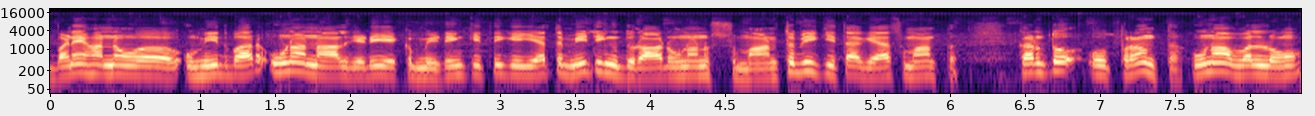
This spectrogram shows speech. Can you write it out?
ਬਣੇ ਹਨ ਅ, ਉਮੀਦਵਾਰ ਉਹਨਾਂ ਨਾਲ ਜਿਹੜੀ ਇੱਕ ਮੀਟਿੰਗ ਕੀਤੀ ਗਈ ਹੈ ਤੇ ਮੀਟਿੰਗ ਦੌਰਾਨ ਉਹਨਾਂ ਨੂੰ ਸਨਮਾਨਿਤ ਵੀ ਕੀਤਾ ਗਿਆ ਸਨਮਾਨਿਤ ਕਰਨ ਤੋਂ ਉਪਰੰਤ ਉਹਨਾਂ ਵੱਲੋਂ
